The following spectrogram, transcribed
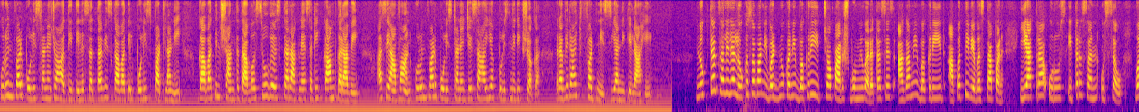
कुरुंदवाड पोलीस ठाण्याच्या हद्दीतील सत्तावीस गावातील पोलीस पाटलांनी गावातील शांतता व सुव्यवस्था राखण्यासाठी काम करावे असे आवाहन कुरुंदवाड पोलीस ठाण्याचे सहाय्यक पोलीस निरीक्षक रविराज फडणीस यांनी केलं आहे. नुकत्याच झालेल्या लोकसभा निवडणूक आणि बकरी ईदच्या पार्श्वभूमीवर तसेच आगामी बकरी ईद आपत्ती व्यवस्थापन यात्रा उरूस इतर सण उत्सव व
